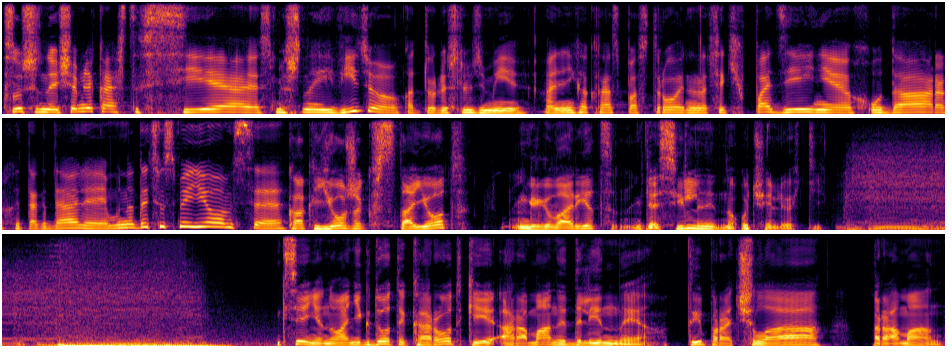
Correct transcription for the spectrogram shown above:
Слушай, ну еще мне кажется, все смешные видео, которые с людьми, они как раз построены на всяких падениях, ударах и так далее. И мы над этим смеемся. Как ежик встает и говорит, я сильный, но очень легкий. Ксения, ну анекдоты короткие, а романы длинные. Ты прочла роман.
